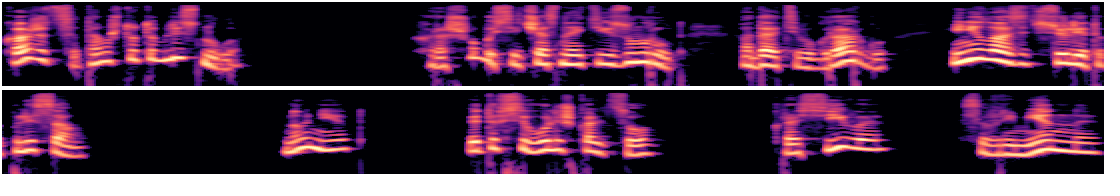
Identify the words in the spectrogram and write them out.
Кажется, там что-то блеснуло. Хорошо бы сейчас найти изумруд, отдать его Граргу и не лазить все лето по лесам. Но нет, это всего лишь кольцо. Красивое, современное,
